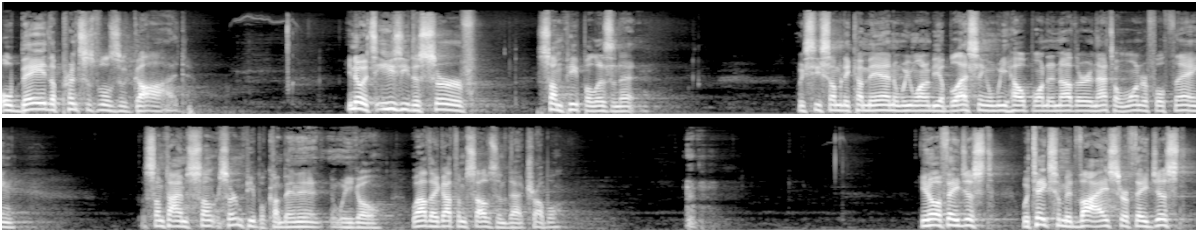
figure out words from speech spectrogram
obey the principles of God. You know, it's easy to serve some people, isn't it? We see somebody come in and we want to be a blessing and we help one another, and that's a wonderful thing. Sometimes some, certain people come in and we go, well, they got themselves into that trouble. You know, if they just would take some advice or if they just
